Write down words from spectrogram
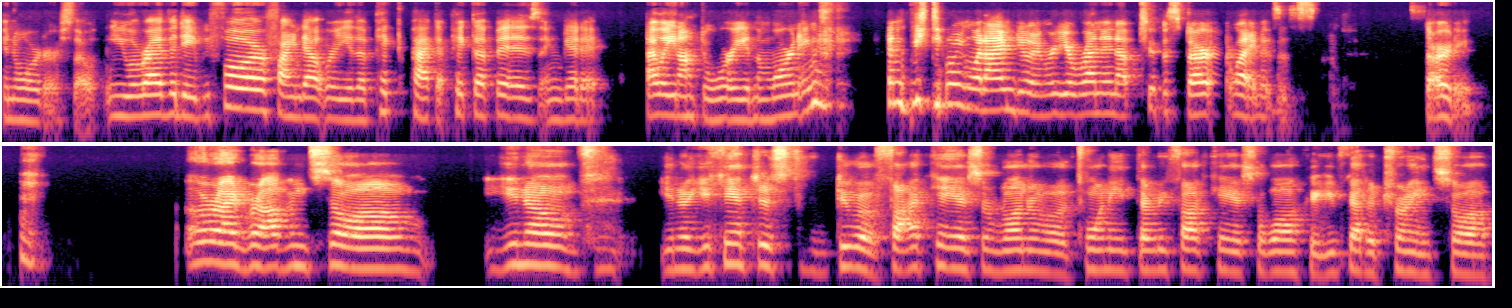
in order. So you arrive the day before, find out where the pick packet pickup is, and get it. That way you don't have to worry in the morning and be doing what I'm doing, where you're running up to the start line as it's starting. All right, Robyn. So, um, you know, you know, you can't just do a 5K as a runner or a 20, 35K as a walker. You've got to train. So, uh,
